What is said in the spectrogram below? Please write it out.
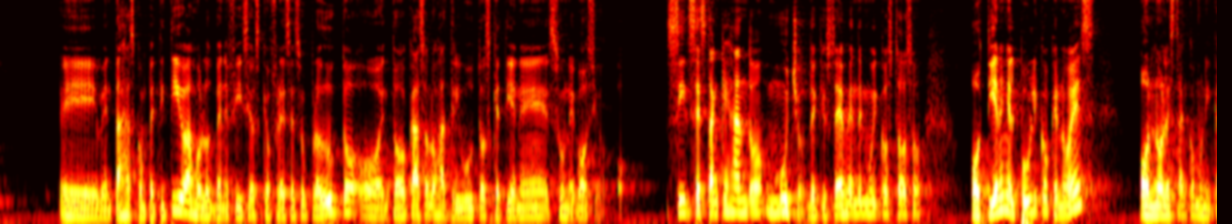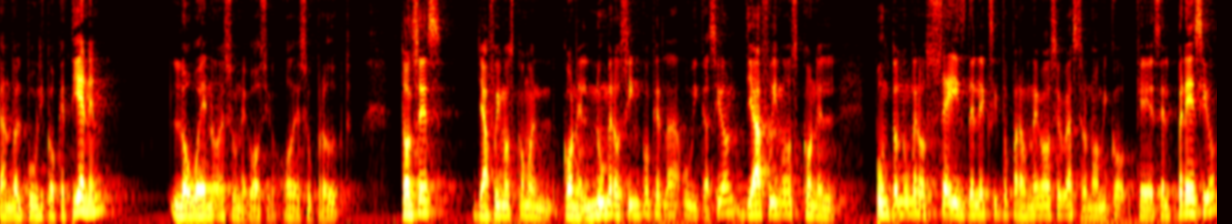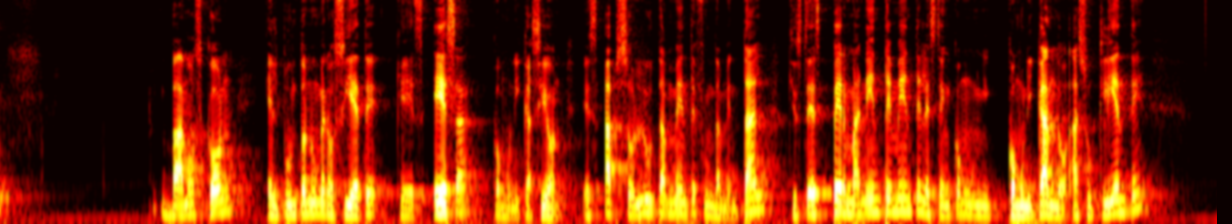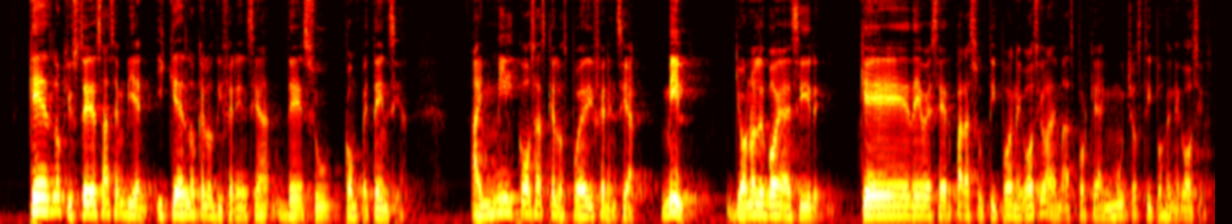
eh, ventajas competitivas o los beneficios que ofrece su producto o en todo caso los atributos que tiene su negocio. Si se están quejando mucho de que ustedes venden muy costoso, o tienen el público que no es, o no le están comunicando al público que tienen lo bueno de su negocio o de su producto. Entonces, ya fuimos como con el número 5, que es la ubicación, ya fuimos con el punto número 6 del éxito para un negocio gastronómico, que es el precio vamos con el punto número 7, que es esa comunicación. Es absolutamente fundamental que ustedes permanentemente le estén comunicando a su cliente qué es lo que ustedes hacen bien y qué es lo que los diferencia de su competencia. Hay mil cosas que los puede diferenciar. Mil. Yo no les voy a decir qué debe ser para su tipo de negocio, además porque hay muchos tipos de negocios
